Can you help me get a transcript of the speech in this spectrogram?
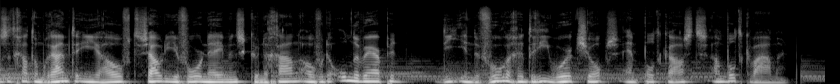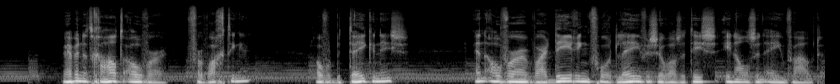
Als het gaat om ruimte in je hoofd, zouden je voornemens kunnen gaan over de onderwerpen die in de vorige drie workshops en podcasts aan bod kwamen. We hebben het gehad over verwachtingen, over betekenis en over waardering voor het leven zoals het is in al zijn eenvoud.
